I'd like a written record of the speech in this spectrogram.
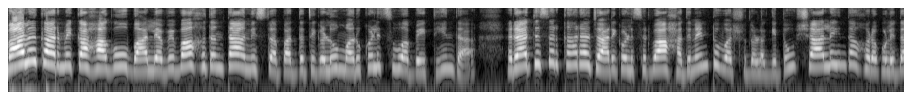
ಬಾಲಕಾರ್ಮಿಕ ಹಾಗೂ ಬಾಲ್ಯ ವಿವಾಹದಂಥ ಅನಿಷ್ಟ ಪದ್ಧತಿಗಳು ಮರುಕಳಿಸುವ ಭೀತಿಯಿಂದ ರಾಜ್ಯ ಸರ್ಕಾರ ಜಾರಿಗೊಳಿಸಿರುವ ಹದಿನೆಂಟು ವರ್ಷದೊಳಗಿದ್ದು ಶಾಲೆಯಿಂದ ಹೊರಗುಳಿದ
